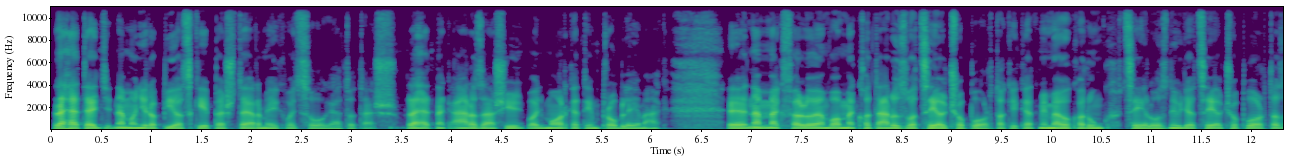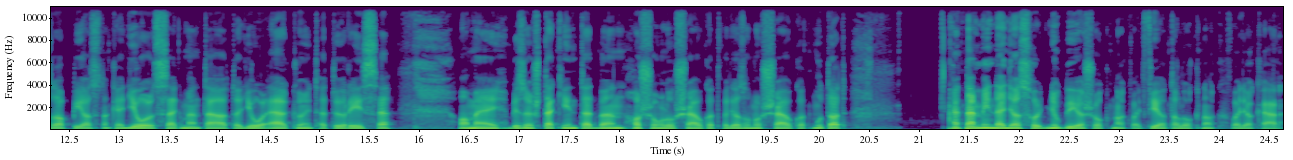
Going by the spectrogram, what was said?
Lehet egy nem annyira piacképes termék vagy szolgáltatás. Lehetnek árazási vagy marketing problémák. Nem megfelelően van meghatározva célcsoport, akiket mi meg akarunk célozni. Ugye a célcsoport az a piacnak egy jól szegmentált, egy jól elkönyvhető része, amely bizonyos tekintetben hasonlóságokat vagy azonosságokat mutat. Hát nem mindegy az, hogy nyugdíjasoknak, vagy fiataloknak, vagy akár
